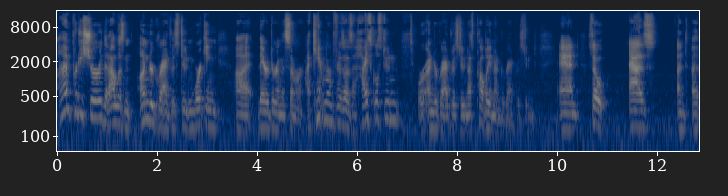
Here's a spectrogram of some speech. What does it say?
I'm pretty sure that I was an undergraduate student working uh, there during the summer. I can't remember if I was a high school student or undergraduate student. That's probably an undergraduate student. And so as a, a,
